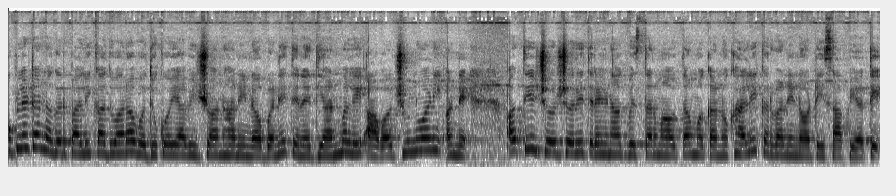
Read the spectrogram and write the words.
ઉપલેટા નગરપાલિકા દ્વારા વધુ કોઈ આવી જાનહાનિ ન બને તેને ધ્યાનમાં લઈ આવા જૂનવાણી અને અતિ જર્જરિત રહેણાંક વિસ્તારમાં આવતા મકાનો ખાલી કરવાની નોટિસ આપી હતી.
